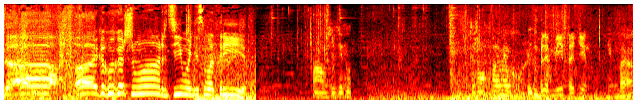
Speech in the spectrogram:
Да! Ай, какой кошмар! Дима, не смотри! А, у тебя дигл. Ты же мог фармилку купить. Бля, мид один. Еба.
